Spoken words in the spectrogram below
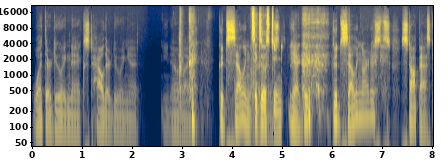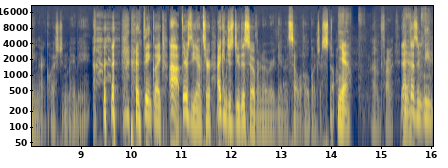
what they're doing next, how they're doing it. You know, like good selling. It's artists, exhausting. Yeah, good good selling artists stop asking that question maybe, and think like, ah, there's the answer. I can just do this over and over again and sell a whole bunch of stuff. Yeah. Um, from it. That yeah. doesn't mean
